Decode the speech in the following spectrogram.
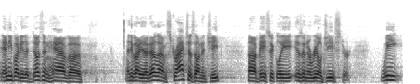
Anybody that doesn't have uh, anybody that doesn't have scratches on a Jeep uh, basically isn't a real Jeepster. We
